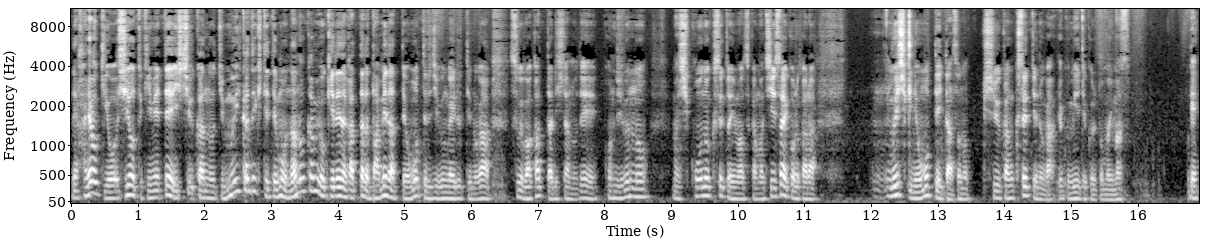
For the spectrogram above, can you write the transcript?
ね、早起きをしようと決めて1週間のうち6日できてても7日目起きれなかったらダメだって思ってる自分がいるっていうのがすごい分かったりしたので、この自分の、まあ、思考の癖といいますか、まあ、小さい頃から無意識に思っていたその習慣癖っていうのがよく見えてくると思います。で、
